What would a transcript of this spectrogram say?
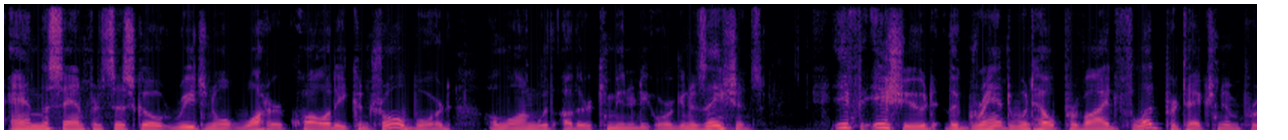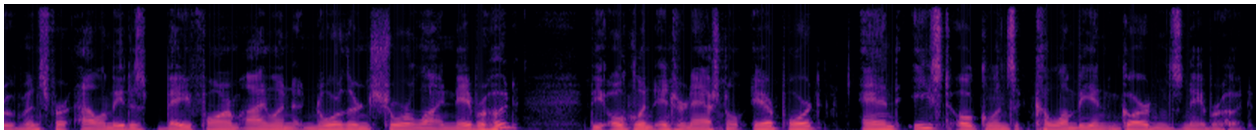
and the San Francisco Regional Water Quality Control Board, along with other community organizations. If issued, the grant would help provide flood protection improvements for Alameda's Bay Farm Island Northern Shoreline neighborhood, the Oakland International Airport, and East Oakland's Columbian Gardens neighborhood.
